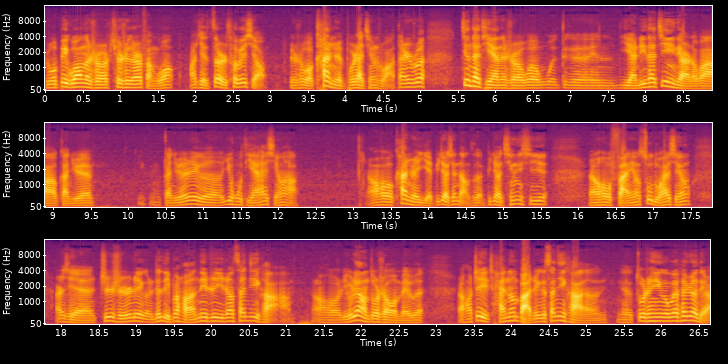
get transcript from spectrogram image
如果背光的时候确实有点反光，而且字儿特别小。比如说我看着不是太清楚啊，但是说静态体验的时候，我我这个眼离它近一点的话，感觉感觉这个用户体验还行哈。然后看着也比较显档次，比较清晰，然后反应速度还行，而且支持这个这里边好像内置一张 3G 卡，然后流量多少我没问，然后这还能把这个 3G 卡呃做成一个 WiFi 热点，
